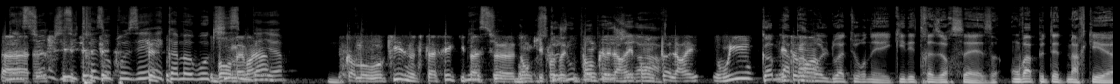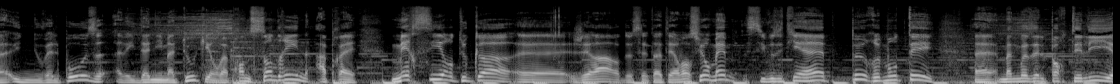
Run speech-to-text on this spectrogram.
Bien euh, sûr, je suis très opposée, et comme wokisme ben d'ailleurs. Comme au wokisme, tout à fait, qui passe. Euh, donc il faudrait tout le temps que la réponse. Oui. Comme la parole doit tourner et qu'il est 13h16, on va peut-être marquer euh, une nouvelle pause avec Dany Matouk et on va prendre Sandrine après. Merci en tout cas, euh, Gérard, de cette intervention, même si vous étiez un peu remonté. Mademoiselle Portelli,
